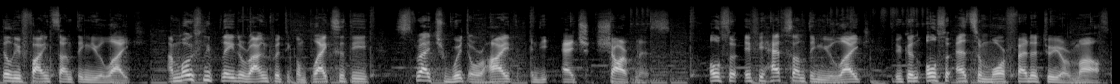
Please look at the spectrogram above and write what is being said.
till you find something you like. I mostly played around with the complexity, stretch width or height and the edge sharpness. Also if you have something you like, you can also add some more feather to your mask.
